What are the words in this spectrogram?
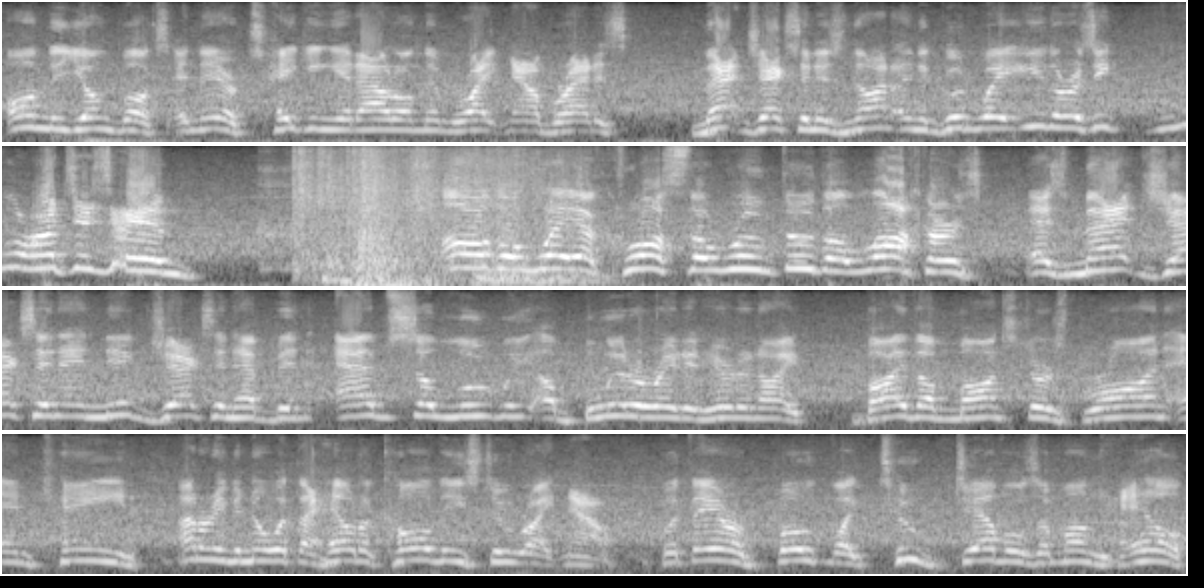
on the Young Bucks, and they are taking it out on them right now, Brad. It's, Matt Jackson is not in a good way either as he launches him all the way across the room through the lockers as Matt Jackson and Nick Jackson have been absolutely obliterated here tonight by the monsters Braun and Kane. I don't even know what the hell to call these two right now, but they are both like two devils among hell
